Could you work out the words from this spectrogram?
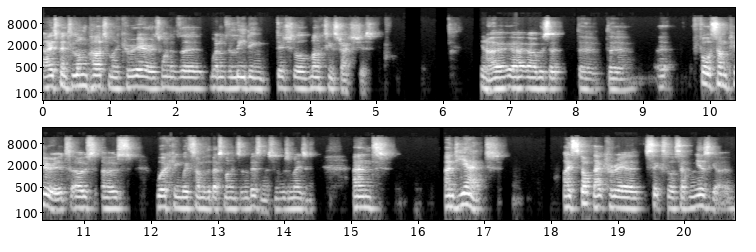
I, spent a long part of my career as one of the one of the leading digital marketing strategists. You know, I, I was at the the uh, for some periods I was I was working with some of the best minds in the business, and it was amazing. And and yet, I stopped that career six or seven years ago,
